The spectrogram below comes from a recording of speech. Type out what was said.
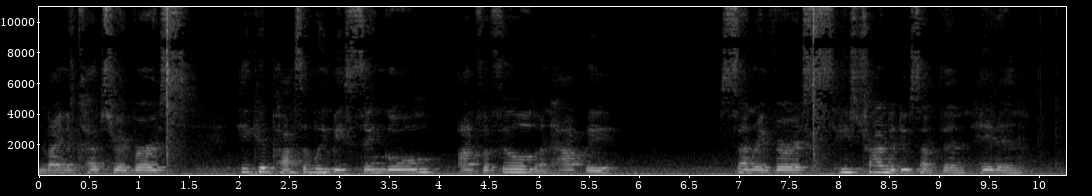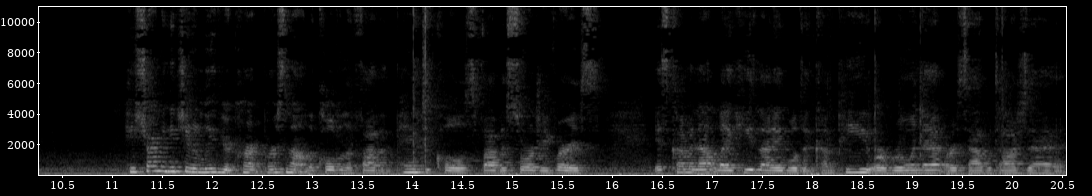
Nine of Cups reverse. He could possibly be single, unfulfilled, unhappy. Sun reverse. He's trying to do something hidden. He's trying to get you to leave your current person out in the cold in the Five of Pentacles, Five of Swords reverse. It's coming out like he's not able to compete or ruin that or sabotage that.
